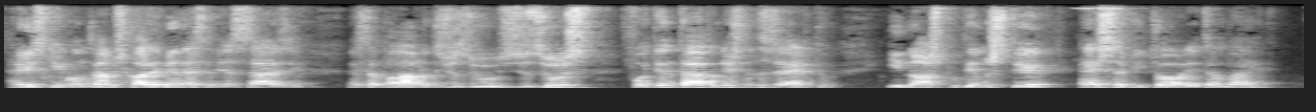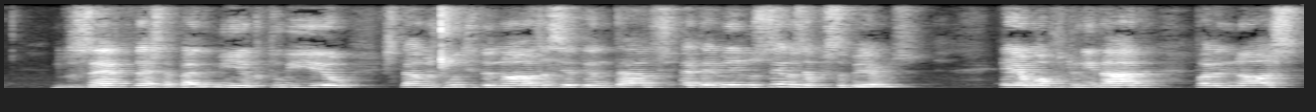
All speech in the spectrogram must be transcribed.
É isso que encontramos claramente nesta mensagem, nesta palavra de Jesus. Jesus foi tentado neste deserto e nós podemos ter esta vitória também. No deserto desta pandemia, que tu e eu estamos, muitos de nós, a ser tentados, até mesmo sem nos apercebermos. É uma oportunidade para nós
